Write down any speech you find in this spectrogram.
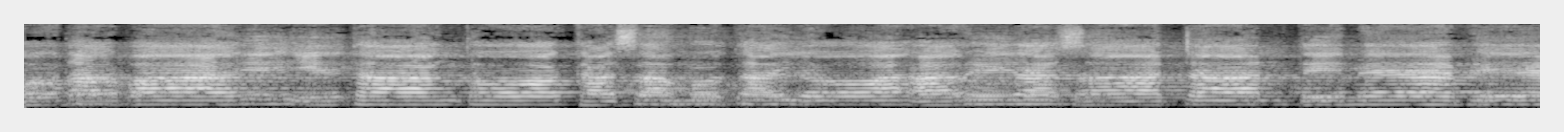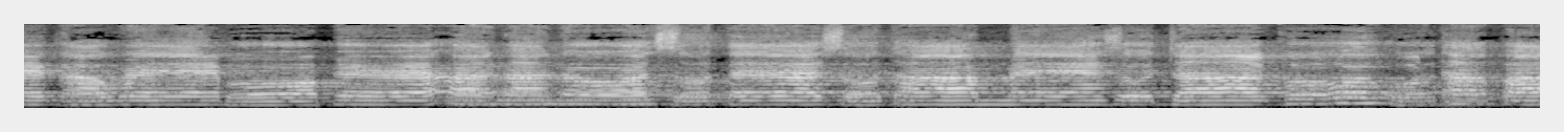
อุทปปาทิอิทังโทุกขสมุทัยโยอริยสัจจันติเมพิกเวโปเพอนันโนสุเตสุธรรมเมสุจักขุอุทปปา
